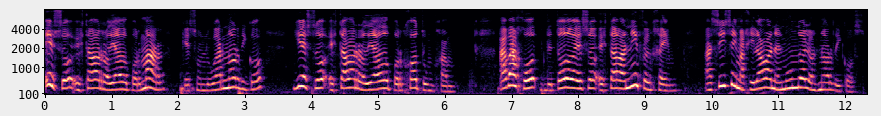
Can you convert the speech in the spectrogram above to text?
Eso estaba rodeado por Mar, que es un lugar nórdico, y eso estaba rodeado por Jotunheim. Abajo de todo eso estaba Niflheim. Así se imaginaban el mundo los nórdicos.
